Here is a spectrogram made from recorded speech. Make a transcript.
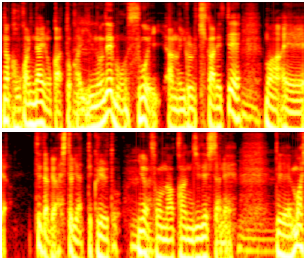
なんか他にないのかとかいうので、もうすごいあのいろいろ聞かれて、まあ、えー手たりは一人やってくれるというようなそんな感じでしたね。で、まあ、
